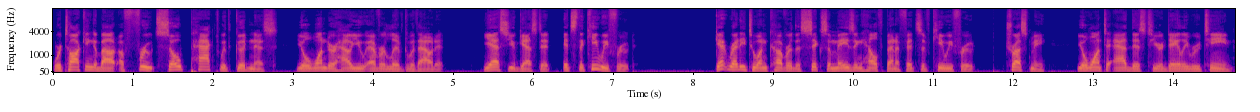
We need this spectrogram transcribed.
We're talking about a fruit so packed with goodness, you'll wonder how you ever lived without it. Yes, you guessed it, it's the kiwi fruit. Get ready to uncover the six amazing health benefits of kiwi fruit. Trust me, you'll want to add this to your daily routine.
